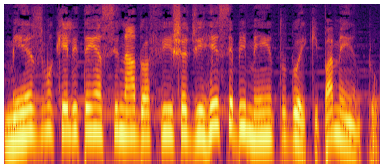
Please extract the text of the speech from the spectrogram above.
mesmo que ele tenha assinado a ficha de recebimento do equipamento.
